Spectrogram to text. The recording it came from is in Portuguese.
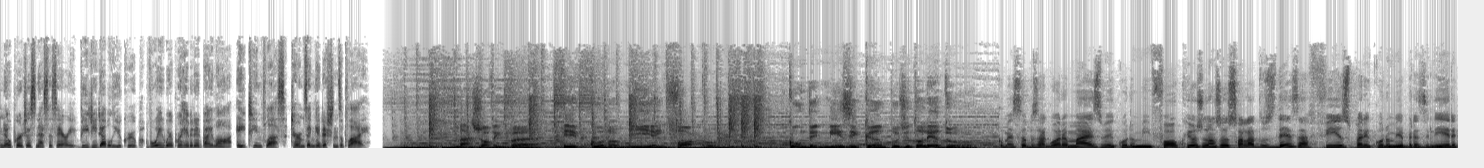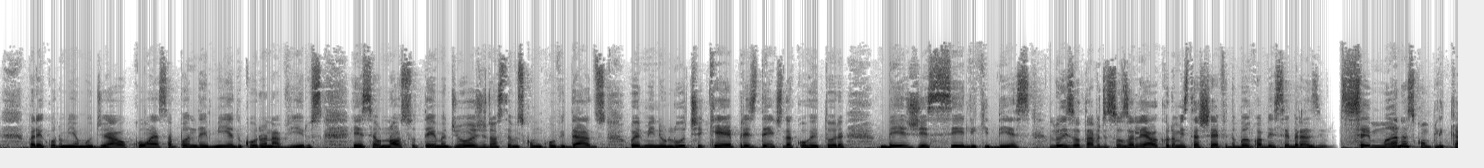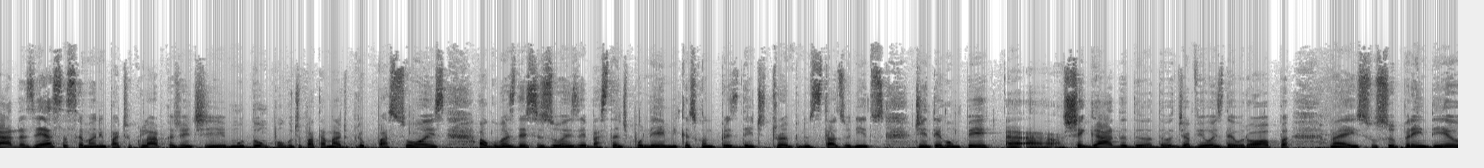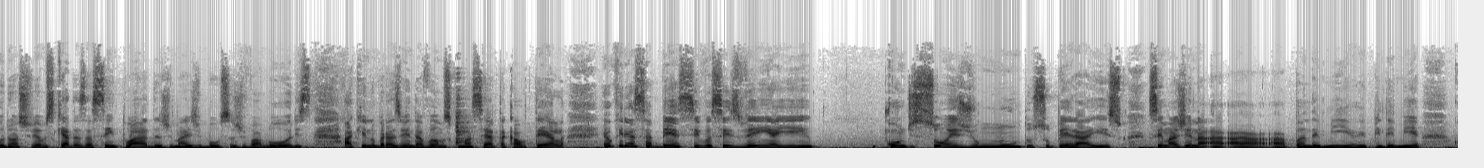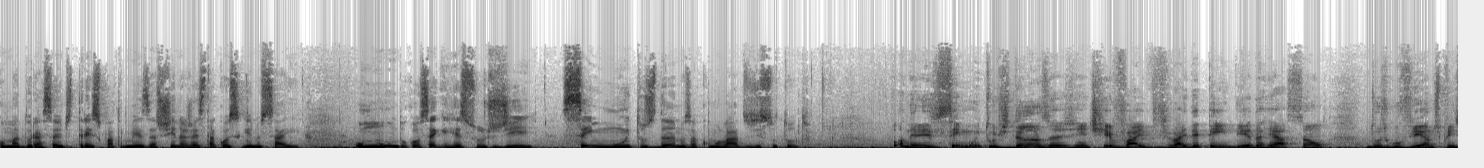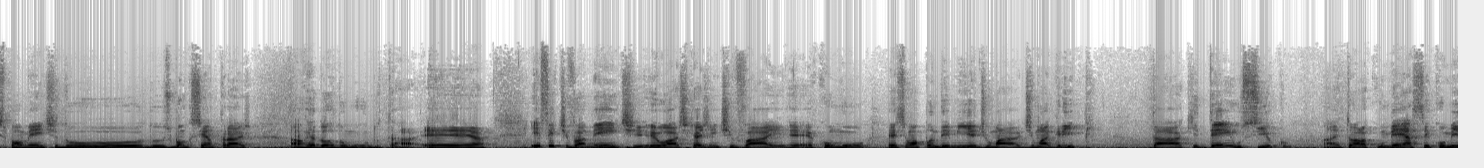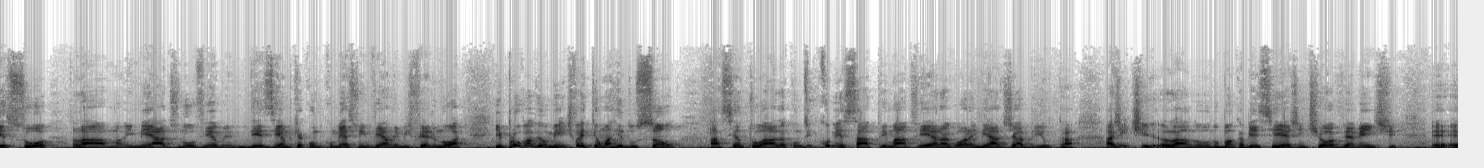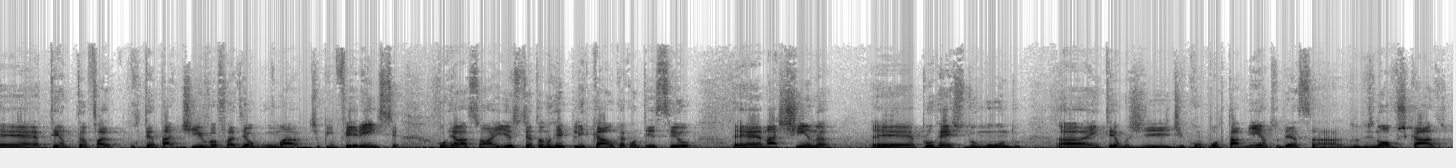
No purchase necessary. VGW Group. Void where prohibited by law. 18 plus. Terms and conditions apply. Na Jovem Pan, Economia em Foco. Com Denise Campos de Toledo. Começamos agora mais o Economia em Foco e hoje nós vamos falar dos desafios para a economia brasileira, para a economia mundial com essa pandemia do coronavírus. Esse é o nosso tema de hoje. Nós temos como convidados o Hermínio Lute, que é presidente da corretora BGC Liquidez, Luiz Otávio de Souza Leal, economista-chefe do Banco ABC Brasil. Semanas complicadas, essa semana em particular, porque a gente mudou um pouco de patamar de preocupações, algumas decisões é, bastante polêmicas, quando o presidente Trump nos Estados Unidos de interromper a, a chegada do, do, de aviões da Europa, é? isso surpreendeu. Nós tivemos quedas acentuadas demais de bolsas de valores. Aqui no Brasil ainda vamos com uma certa cautela. Eu queria saber se vocês veem aí condições de o um mundo superar isso. Você imagina a, a, a, pandemia, a epidemia, com uma duração de três, quatro meses. A China já está conseguindo sair. O mundo consegue ressurgir sem muitos danos acumulados disso tudo? Bom, Denise, sem muitos danos, a gente vai, vai depender da reação dos governos, principalmente do, dos bancos centrais ao redor do mundo, tá? É, efetivamente, eu acho que a gente vai, é, é como essa é uma pandemia de uma, de uma gripe, tá? Que tem um ciclo, tá? então ela começa e começou lá em meados de novembro, dezembro, que é quando começa o inverno no hemisfério norte, e provavelmente vai ter uma redução acentuada quando começar a primavera agora em meados de abril, tá? A gente lá no, no Banco ABC, a gente obviamente é, é, tenta, por tentativa fazer alguma tipo inferência com relação a isso, tentando replicar o que aconteceu é, na China é, para o resto do mundo ah, em termos de, de comportamento dessa, dos novos casos.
